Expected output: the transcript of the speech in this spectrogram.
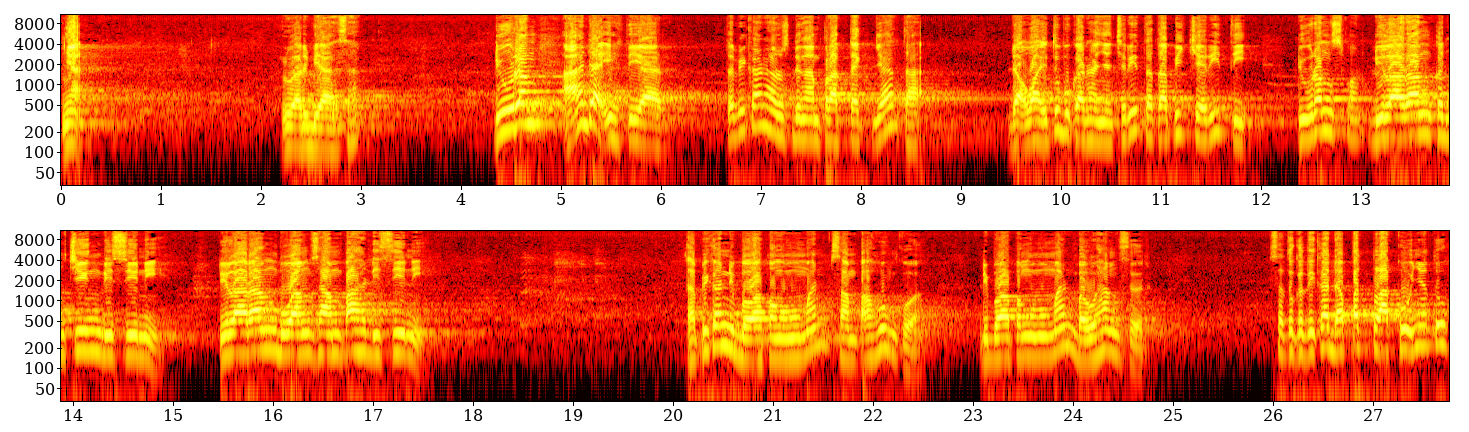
Nya luar biasa. Diurang ada ikhtiar. Tapi kan harus dengan praktek nyata. Dakwah itu bukan hanya cerita tapi ceriti. Diurang dilarang kencing di sini. Dilarang buang sampah di sini. Tapi kan di bawah pengumuman sampah hungkul. Di bawah pengumuman bau hangsur. Satu ketika dapat pelakunya tuh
